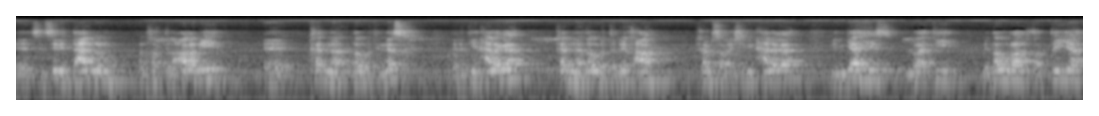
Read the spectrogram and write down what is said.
آه، سلسلة تعلم الخط العربي. آه، خدنا دورة النسخ 30 حلقة. خدنا دورة الرقعة. 25 حلقة. بنجهز دلوقتي لدورة خطية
